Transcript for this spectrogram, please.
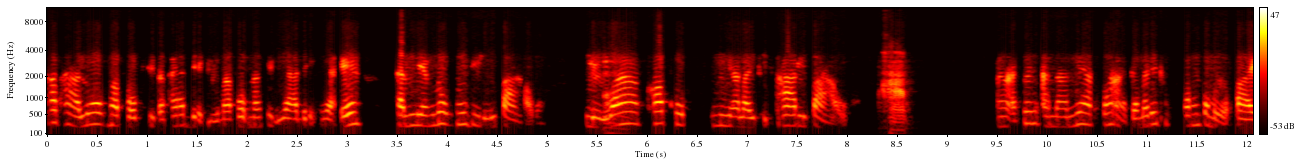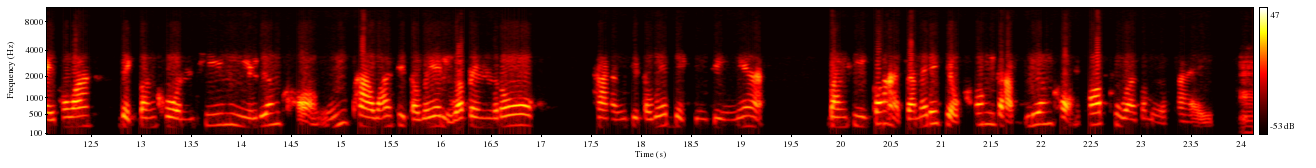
ถ้าพาลูกมาพบจิตแพทย์เด็กหรือมาพบนักจิตวิทยาเด็กเนี่ยเอ๊ะฉันเลี้ยงลูกไม่ดีหรือเปล่า หรือว่าครอบครัวมีอะไรผิดพลาดหรือเปล่า ครับอ่าซึ่งอันนั้นเนี่ยก็อาจจะไม่ได้ถูกต้องเสมอไป เพราะว่าเด็กบางคนที่มีเรื่องของภาวะจิตเวชหรือว่าเป็นโรคทางจิตเวชเด็กจริง ๆ เนี่ย บางทีก็อาจจะไม่ได้เกี่ยวข้องกับเรื่องของครอบครัวเสมอไป อื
